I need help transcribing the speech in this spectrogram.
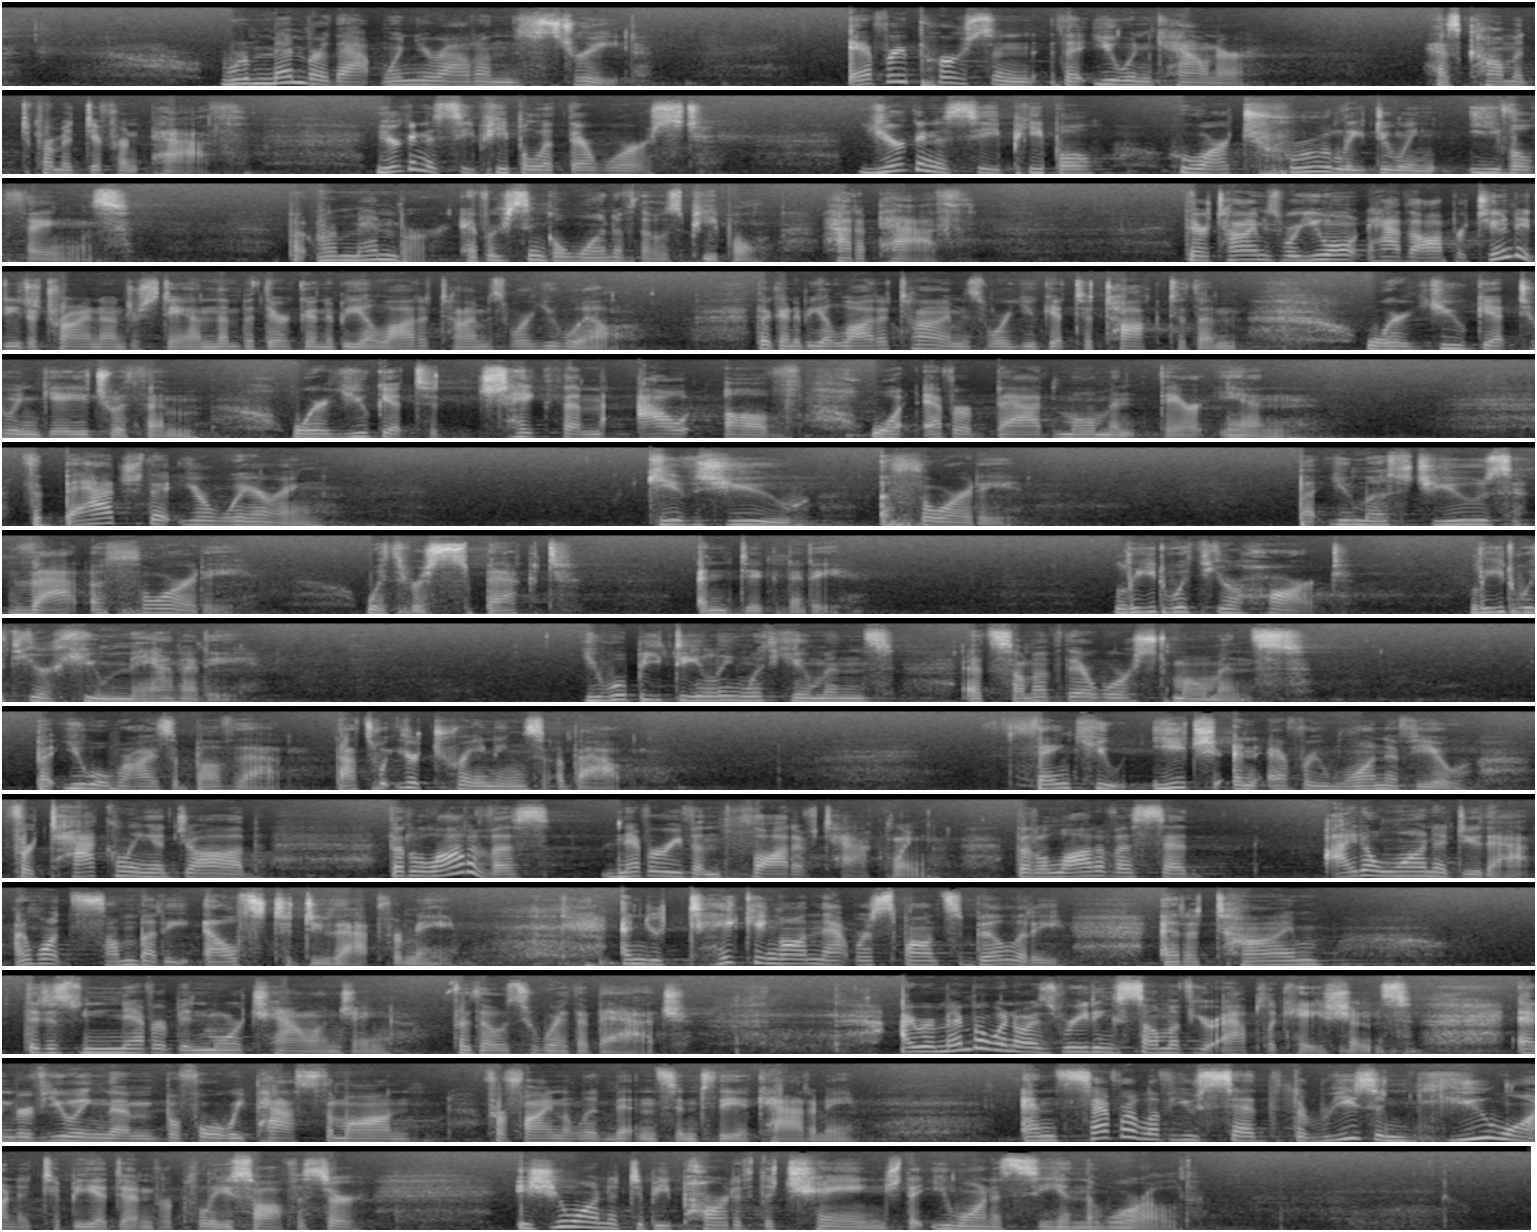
Remember that when you're out on the street. Every person that you encounter has come from a different path. You're going to see people at their worst. You're going to see people who are truly doing evil things. But remember, every single one of those people had a path. There are times where you won't have the opportunity to try and understand them, but there are going to be a lot of times where you will. There are going to be a lot of times where you get to talk to them, where you get to engage with them, where you get to take them out of whatever bad moment they're in. The badge that you're wearing gives you authority, but you must use that authority with respect and dignity. Lead with your heart, lead with your humanity. You will be dealing with humans at some of their worst moments, but you will rise above that. That's what your training's about. Thank you, each and every one of you, for tackling a job that a lot of us never even thought of tackling, that a lot of us said, I don't want to do that. I want somebody else to do that for me. And you're taking on that responsibility at a time that has never been more challenging for those who wear the badge. I remember when I was reading some of your applications and reviewing them before we passed them on for final admittance into the academy. And several of you said that the reason you wanted to be a Denver police officer is you wanted to be part of the change that you want to see in the world.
